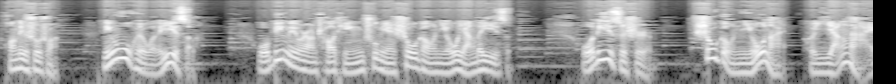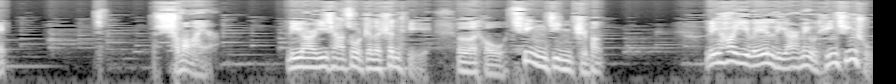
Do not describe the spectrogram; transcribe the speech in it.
皇帝叔叔，您误会我的意思了，我并没有让朝廷出面收购牛羊的意思，我的意思是。”收购牛奶和羊奶，什么玩意儿？李二一下坐直了身体，额头青筋直蹦。李浩以为李二没有听清楚，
